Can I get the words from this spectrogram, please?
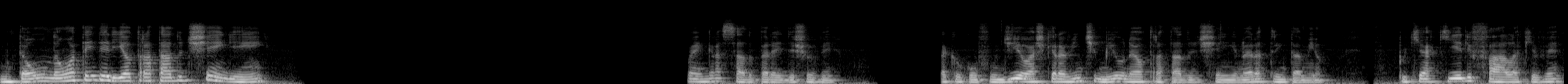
Então não atenderia ao Tratado de Schengen, hein? Ué, engraçado, peraí, deixa eu ver. Será que eu confundi? Eu acho que era 20 mil, né? O tratado de Schengen, não era 30 mil. Porque aqui ele fala, quer ver?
